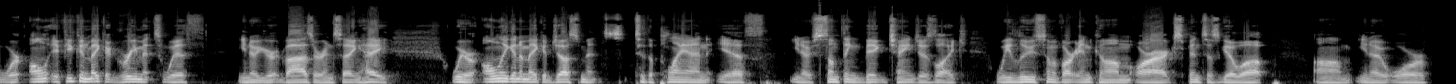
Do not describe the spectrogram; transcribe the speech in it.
we're only," if you can make agreements with you know your advisor and saying, "Hey, we're only going to make adjustments to the plan if you know something big changes like we lose some of our income or our expenses go up um, you know or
